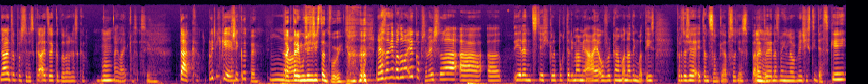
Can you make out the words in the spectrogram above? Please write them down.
No, ale je to prostě deska a je to jako dobrá deska. Hm. I like. Asi- Asi jo. Tak, klipíky. Tři klipy. No. Tak tady můžeš říct ten tvůj. No já jsem tě potom jako přemýšlela a, a jeden z těch klipů, který mám já, je Overcome on Nothing But These, protože i ten song je absolutně super. Mm-hmm. Je to Mhm. jedna z mých nejoblíbenějších z té desky.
